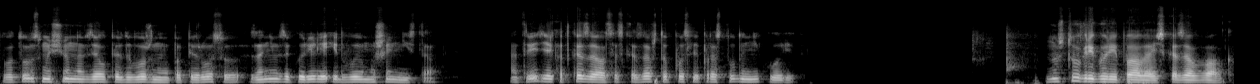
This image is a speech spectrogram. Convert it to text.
Платон смущенно взял предложенную папиросу, за ним закурили и двое машинистов. А третий отказался, сказав, что после простуды не курит. «Ну что, Григорий Павлович», – сказал Валк,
